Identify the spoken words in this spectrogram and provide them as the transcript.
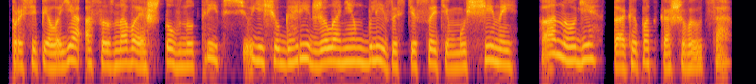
– просипела я, осознавая, что внутри все еще горит желанием близости с этим мужчиной, а ноги так и подкашиваются.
